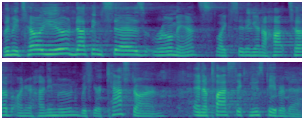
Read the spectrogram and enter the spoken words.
Let me tell you, nothing says romance like sitting in a hot tub on your honeymoon with your cast arm and a plastic newspaper bag.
